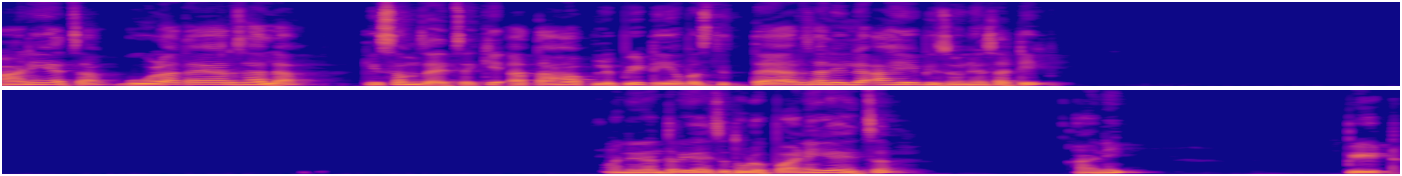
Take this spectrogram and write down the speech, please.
आणि याचा गोळा तयार झाला की समजायचं की आता हा आपलं पीठ व्यवस्थित तयार झालेलं आहे भिजवण्यासाठी. आणि नंतर घ्यायचं थोडं पाणी घ्यायचं आणि पीठ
